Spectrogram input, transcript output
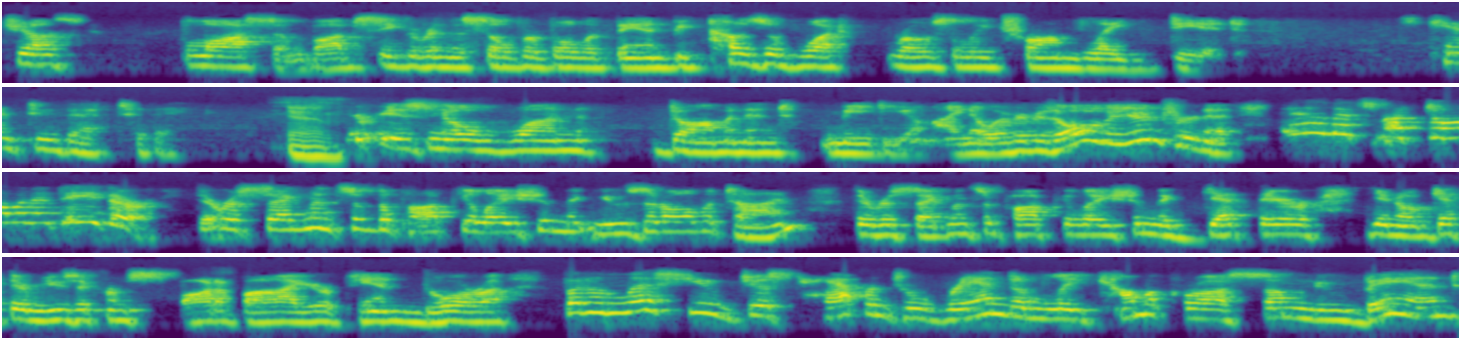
just blossomed. Bob Seger and the Silver Bullet Band because of what Rosalie Trombley did. Can't do that today. Yeah. There is no one dominant medium. I know everybody's, oh, the internet. Well, that's not dominant either. There are segments of the population that use it all the time. There are segments of population that get their, you know, get their music from Spotify or Pandora. But unless you just happen to randomly come across some new band,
